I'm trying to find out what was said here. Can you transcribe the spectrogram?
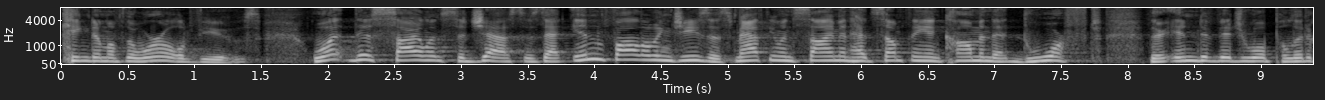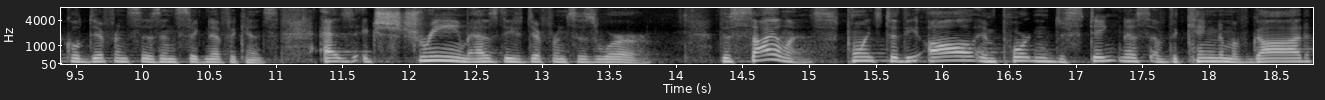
kingdom of the world views. What this silence suggests is that in following Jesus, Matthew and Simon had something in common that dwarfed their individual political differences in significance, as extreme as these differences were. The silence points to the all important distinctness of the kingdom of God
